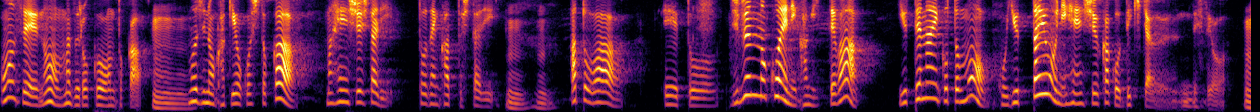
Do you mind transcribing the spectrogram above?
音声のまず録音とか、うん。文字の書き起こしとか、まあ編集したり、当然カットしたり、うんうん。あとは、えっ、と、自分の声に限っては、言ってないことも、こう言ったように編集加工できちゃうんですよ。うん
